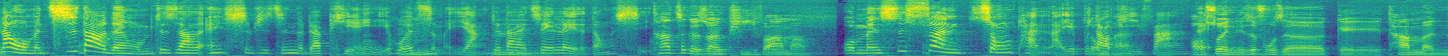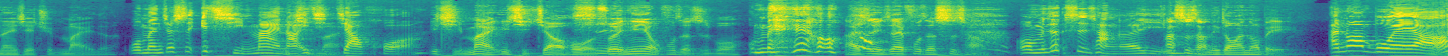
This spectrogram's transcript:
那我们知道的人，我们就知道，哎，是不是真的比较便宜或者怎么嗯样？就大概这一类的东西。它这个算批发吗？我们是算中盘啦，也不到批发。哦，所以你是负责给他们那些去卖的，我们就是一起卖，然后一起叫货。一起卖，一起叫货，所以你也有负责直播，我没有，还是你在负责市场？我们就市场而已那。市场你都安诺北，安诺不会哦。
